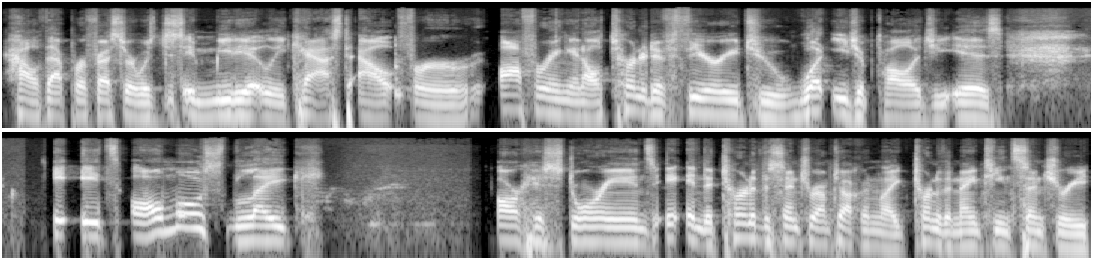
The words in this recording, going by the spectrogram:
how that professor was just immediately cast out for offering an alternative theory to what Egyptology is. It's almost like our historians in the turn of the century, I'm talking like turn of the 19th century,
